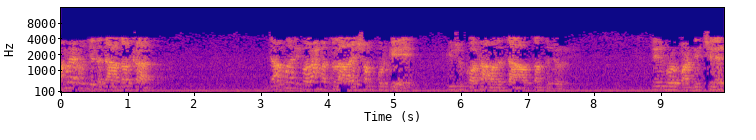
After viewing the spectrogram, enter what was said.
আমরা এখন যেটা জানা দরকার জামানি রহমতুল্লাহ সম্পর্কে কিছু কথা আমাদের জানা অত্যন্ত জরুরি। তিনি বড় পণ্ডিত ছিলেন,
